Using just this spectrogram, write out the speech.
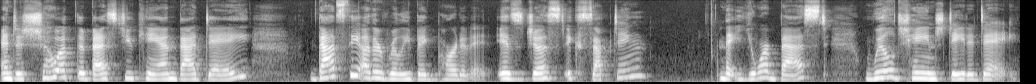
and to show up the best you can that day. That's the other really big part of it is just accepting that your best will change day to day.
